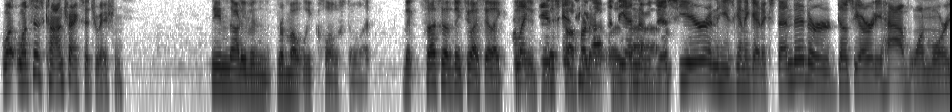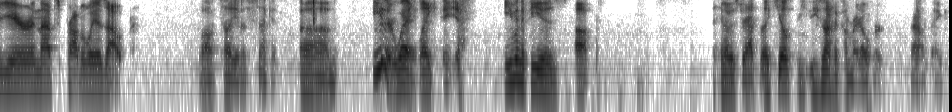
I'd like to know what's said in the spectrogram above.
what what's his contract situation? not even remotely close to what. Like, so that's the thing too. I say like, Like it- is, is he up at the end uh, of this year and he's going to get extended, or does he already have one more year and that's probably his out? Well, I'll tell you in a second. Um, either way, like eh, even if he is up, end of his draft, like he'll he's not going to come right over. I don't think.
